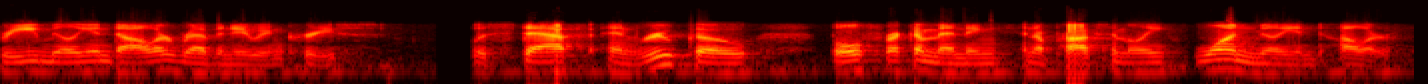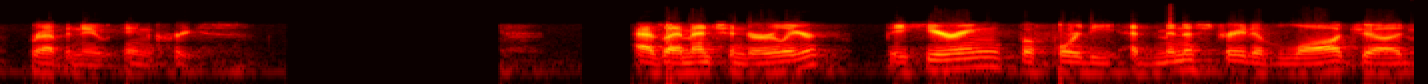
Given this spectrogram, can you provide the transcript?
$3 million revenue increase, with staff and RUCO both recommending an approximately $1 million revenue increase. As I mentioned earlier, the hearing before the administrative law judge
